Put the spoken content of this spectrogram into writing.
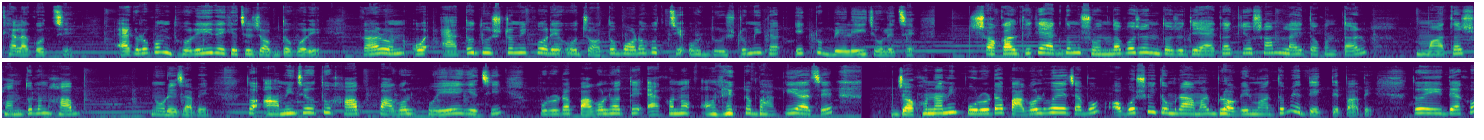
খেলা করছে। একরকম ধরেই রেখেছে জব্দ করে। কারণ ও এত দুষ্টুমি করে ও যত বড় হচ্ছে, ওর দুষ্টুমিটা একটু বেড়েই চলেছে। সকাল থেকে একদম সন্ধ্যা পর্যন্ত যদি একা কেউ সামলায়, তখন তার মাথার সন্তুলন হাব নড়ে যাবে। তো আমি যেহেতু হাফ পাগল হয়েই গেছি, পুরোটা পাগল হতে এখনও অনেকটা বাকি আছে যখন আমি পুরোটা পাগল হয়ে যাব, অবশ্যই তোমরা আমার ব্লগের মাধ্যমে দেখতে পাবে। তো এই দেখো,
